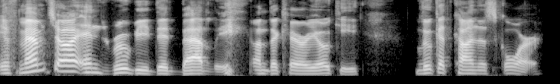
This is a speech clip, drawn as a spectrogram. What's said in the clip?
If Memcho and Ruby did badly on the karaoke, look at Kana's score.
